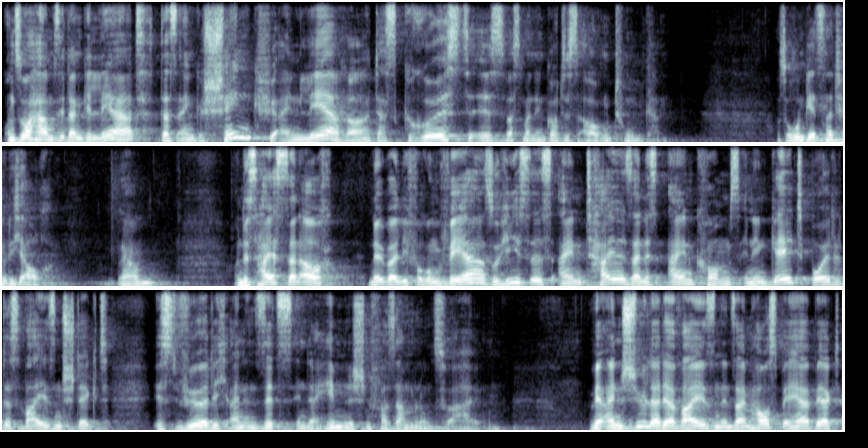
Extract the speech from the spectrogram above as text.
Und so haben sie dann gelehrt, dass ein Geschenk für einen Lehrer das Größte ist, was man in Gottes Augen tun kann. So rum geht es natürlich auch. Ja? Und es heißt dann auch in der Überlieferung, wer, so hieß es, einen Teil seines Einkommens in den Geldbeutel des Weisen steckt, ist würdig, einen Sitz in der himmlischen Versammlung zu erhalten. Wer einen Schüler der Weisen in seinem Haus beherbergt,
